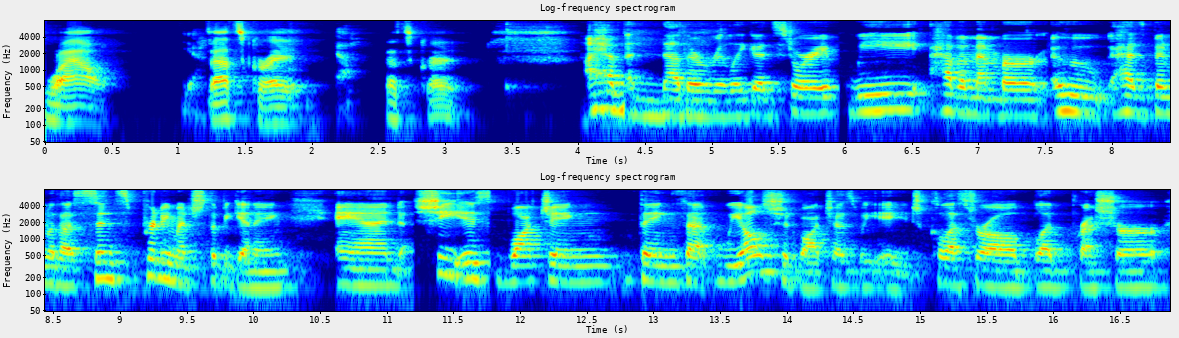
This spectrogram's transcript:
Wow. Yeah. That's great. Yeah. That's great. I have another really good story. We have a member who has been with us since pretty much the beginning, and she is watching things that we all should watch as we age cholesterol, blood pressure,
